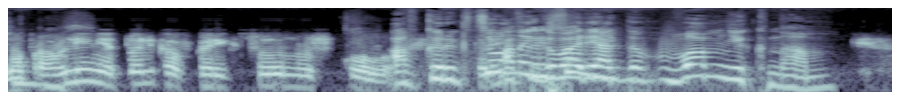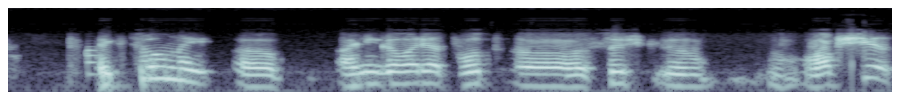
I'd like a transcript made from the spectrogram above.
направление только в коррекционную школу. А в коррекционной а говорят, вам не к нам. В коррекционной э, они говорят, вот э, э, вообще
